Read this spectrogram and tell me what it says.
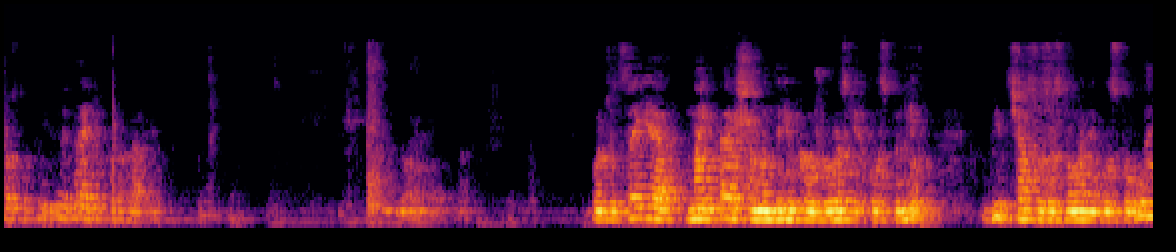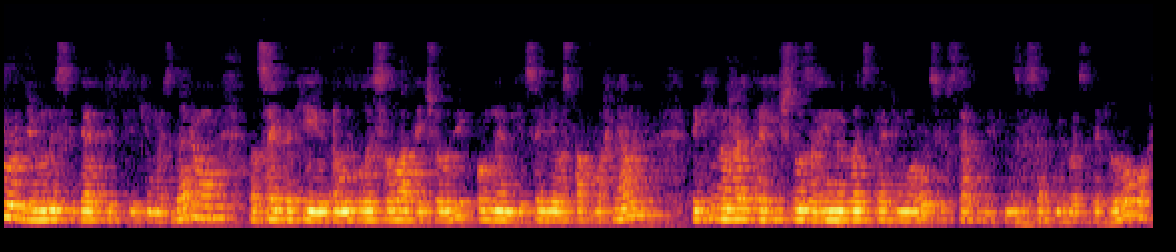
просто клікни третю фотографію. Отже, це є найперша мандрівка ужгородських пластунів від часу заснування пласту в Ужгороді. Вони сидять під якимось деревом. Оцей такий ли- лисоватий чоловік, помненький, це є Остап Вахнянин, який, на жаль, трагічно загинув у 23-му році, в серпні, в кінці серпня 23-го року,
